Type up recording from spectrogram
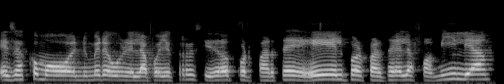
eso es como el número uno, el apoyo que he recibido por parte de él, por parte de la familia,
